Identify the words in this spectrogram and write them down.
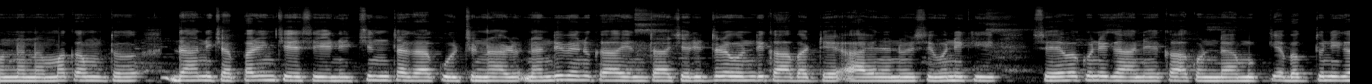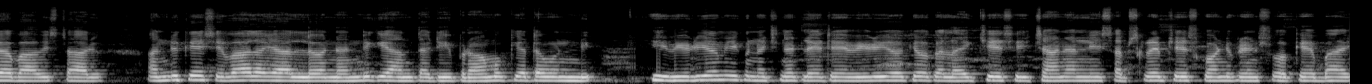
ఉన్న నమ్మకంతో దాన్ని చప్పరించేసి నిశ్చింతగా కూర్చున్నాడు. నంది వెనుక ఇంత చరిత్ర ఉంది కాబట్టే ఆయనను శివునికి సేవకునిగానే కాకుండా ముఖ్య భక్తునిగా భావిస్తారు. అందుకే శివాలయాల్లో నందికి అంతటి ప్రాముఖ్యత ఉంది. ఈ వీడియో మీకు నచ్చినట్లయితే వీడియోకి ఒక లైక్ చేసి ఛానల్ని సబ్స్క్రైబ్ చేసుకోండి ఫ్రెండ్స్. ఓకే బాయ్.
